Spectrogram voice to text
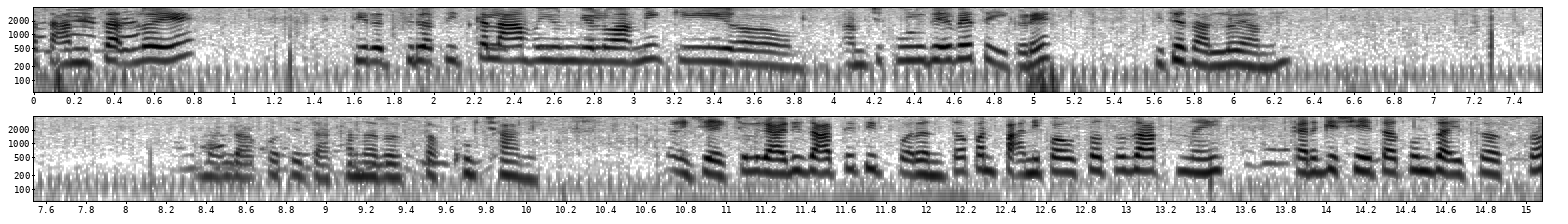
आता आम्ही चाललो आहे फिरत फिरत इतकं लांब येऊन गेलो आम्ही की आमची कुळदेव आहे इकडे. तिथे चाललो आहे आम्ही. मला दाखवते जाताना रस्ता खूप छान आहे. याची ॲक्च्युली गाडी जाते तिथपर्यंत पण पाणी पावसाचं जात नाही कारण की शेतातून जायचं असतं.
